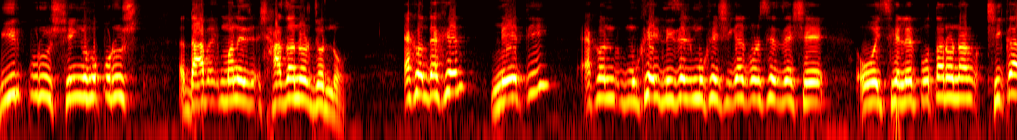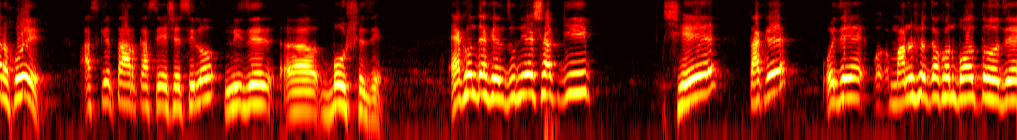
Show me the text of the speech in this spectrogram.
বীর পুরুষ, সিংহ পুরুষ মানে সাজানোর জন্য। এখন দেখেন, মেয়েটি এখন মুখে নিজের মুখে স্বীকার করেছে যে সে ওই ছেলের প্রতারণার শিকার হয়ে আজকে তার কাছে এসেছিল, নিজের বউ সেজে। এখন দেখেন, জুনিয়র সাকিব, সে তাকে ওই যে মানুষের যখন বলতো যে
